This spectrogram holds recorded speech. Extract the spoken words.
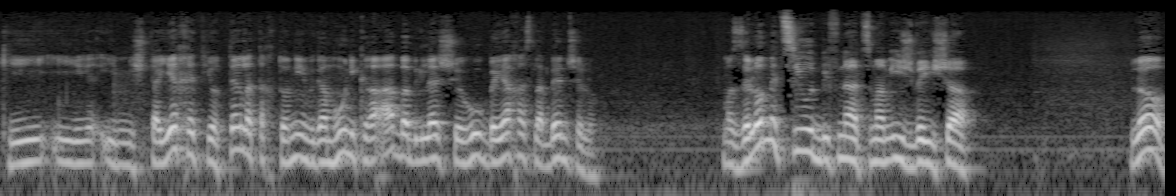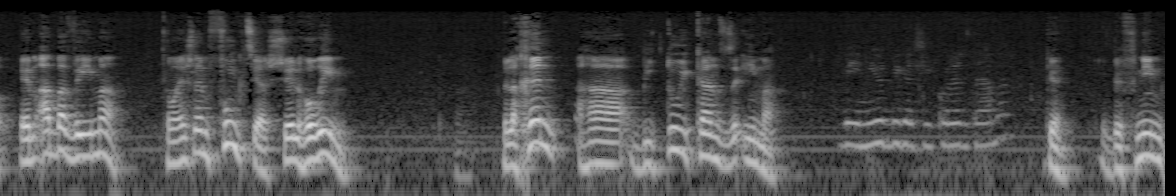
כי היא, היא משתייכת יותר לתחתונים, וגם הוא נקרא אבא בגלל שהוא ביחס לבן שלו. כלומר, זה לא מציאות בפני עצמם איש ואישה. לא, הם אבא ואימא. כלומר, יש להם פונקציה של הורים. ולכן הביטוי כאן זה אימא. ועם י' בגלל שהיא כוללת את האבא? כן, בפנים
